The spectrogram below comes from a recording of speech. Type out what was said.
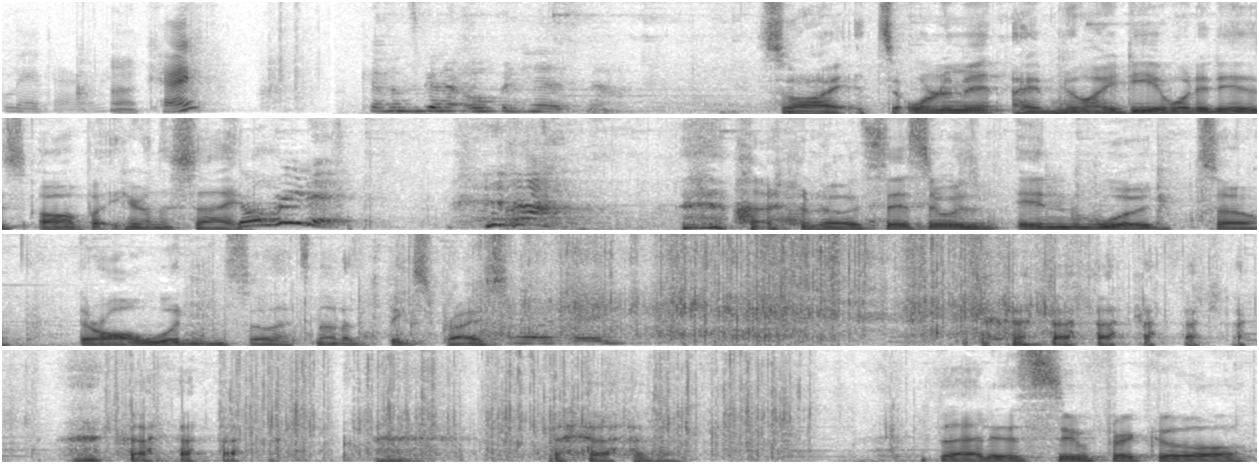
glitter. Okay. Kevin's gonna open his now. So I, it's an ornament. I have no idea what it is. Oh, but here on the side, Don't read it. I don't know. It says it was in wood, so they're all wooden. So that's not a big surprise. Oh, okay. That is super cool.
